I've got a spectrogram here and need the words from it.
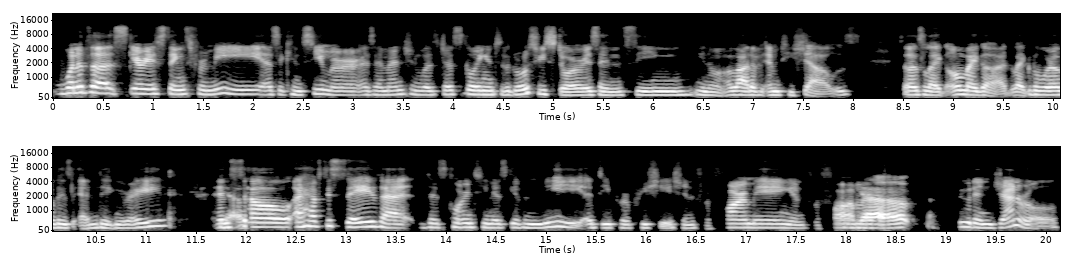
one of the scariest things for me as a consumer, as I mentioned, was just going into the grocery stores and seeing, you know, a lot of empty shelves. So it's like, oh my God, like the world is ending, right? And yes. so I have to say that this quarantine has given me a deeper appreciation for farming and for farmers, yep. Food in general.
